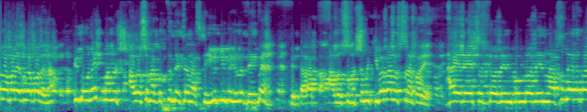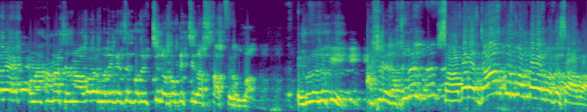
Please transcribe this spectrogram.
ওলামারা এগুলো বলে না, কিন্তু অনেক মানুষ আলোচনা করতে দেখছেন আজকে ইউটিউবে গেলে দেখবেন যে তারা আলোচনার সময় কীভাবে আলোচনা করে? হাই রে, চোদ্দ দিন, পনেরো দিন, আসলে করে কোনা খানা ছিল না অভাবে মরে গেছে, গরিব ছিল, ফকির ছিল এগুলো হলো কি? আসলে রাসুলের সাহাবারা জান কুরবান দেওয়ার মতো সাহাবা।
